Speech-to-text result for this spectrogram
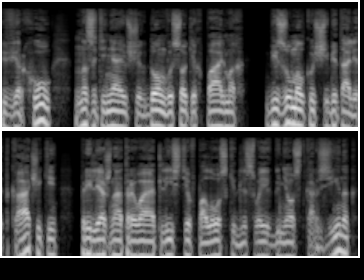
Вверху, на затеняющих дом высоких пальмах, безумолку щебетали ткачики, прилежно отрывая от листьев полоски для своих гнезд корзинок,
